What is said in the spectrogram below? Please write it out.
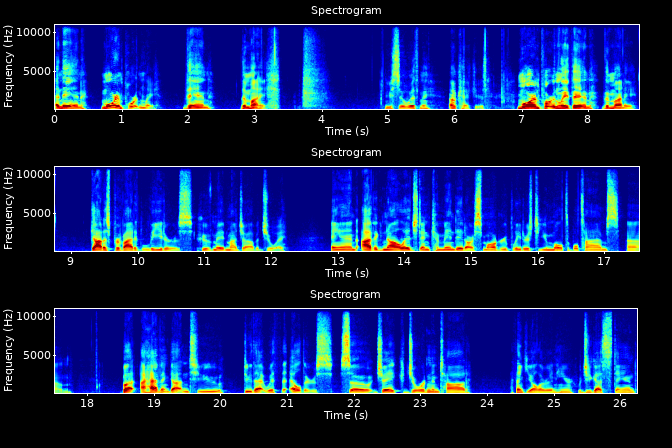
And then, more importantly than the money, you still with me? Okay, good. More importantly than the money, God has provided leaders who have made my job a joy. And I've acknowledged and commended our small group leaders to you multiple times. Um, but I haven't gotten to do that with the elders. So, Jake, Jordan, and Todd, I think y'all are in here. Would you guys stand?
